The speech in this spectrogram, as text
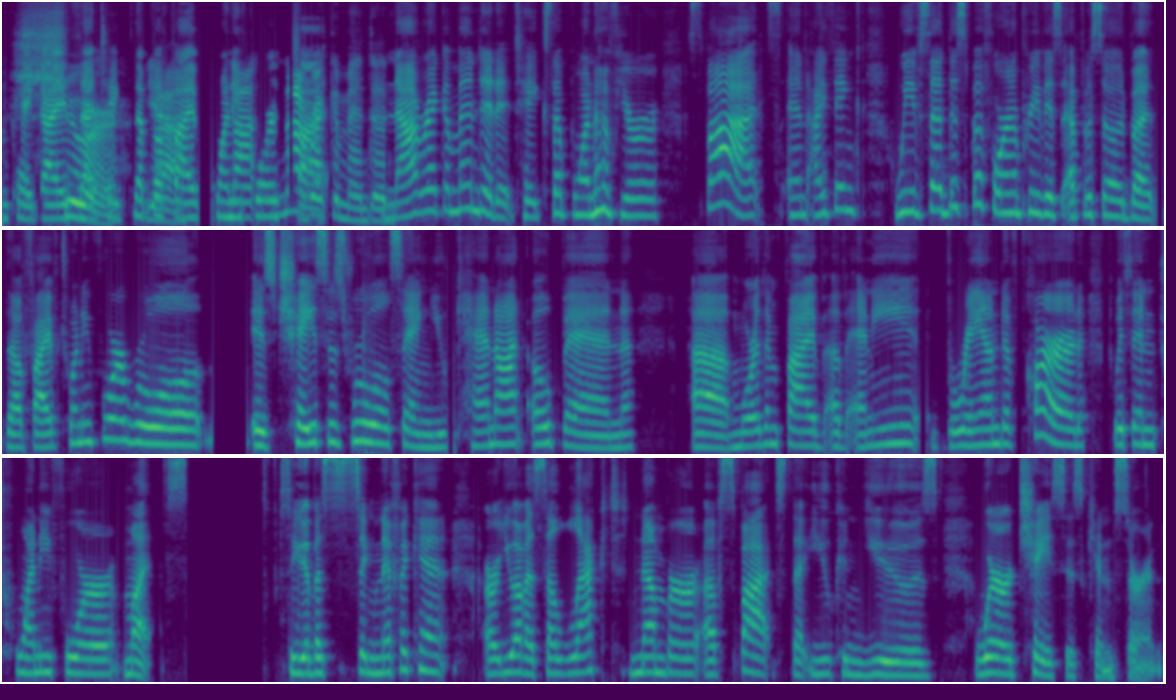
Okay, guys, sure. that takes up yeah. a 524 not, not recommended. Not recommended. It takes up one of your spots. And I think we've said this before in a previous episode, but the 524 rule is Chase's rule saying you cannot open uh, more than five of any brand of card within 24 months. So you have a significant or you have a select number of spots that you can use where Chase is concerned.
